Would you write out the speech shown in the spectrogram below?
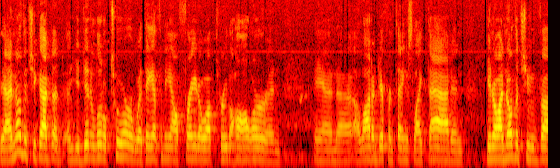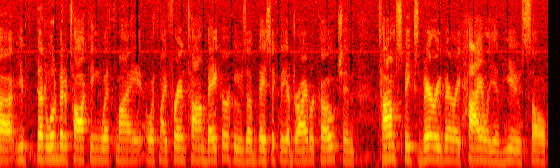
Yeah, I know that you got a, you did a little tour with Anthony Alfredo up through the hauler and and uh, a lot of different things like that. And you know, I know that you've uh, you've done a little bit of talking with my with my friend Tom Baker, who's a, basically a driver coach, and Tom speaks very very highly of you. So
